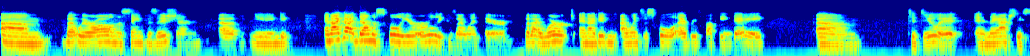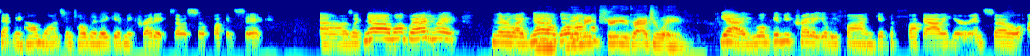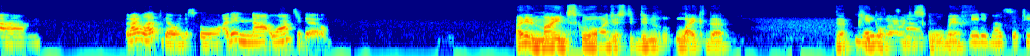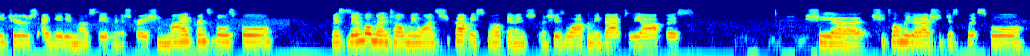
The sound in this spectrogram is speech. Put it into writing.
um, but we were all in the same position of needing to and i got done with school a year early because i went there but i worked and i didn't i went to school every fucking day um, to do it and they actually sent me home once and told me they'd give me credit because i was so fucking sick uh, i was like no i won't graduate and they're like no Like, go we'll home make sure you graduate. yeah, we'll give you credit. You'll be fine. Get the fuck out of here. And so, um, but I loved going to school. I did not want to go. I didn't mind school. I just didn't like the the people that I went to school with. Hated most of the teachers. I hated most of the administration. My principal was cool. Miss Zimbelman told me once she caught me smoking, and she, when she was walking me back to the office, she uh, she told me that I should just quit school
